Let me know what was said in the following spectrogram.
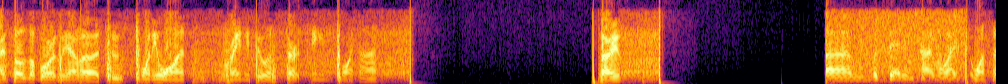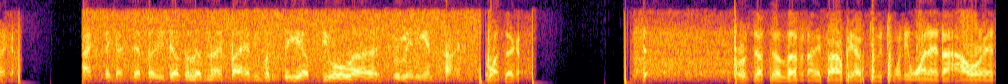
My souls on board, we have a 221. Remaining fuel is 13.9. Sorry, Um, what's that in time-wise? one second. I think I stepped on you. Delta 1195 Heavy, what's the uh, fuel uh, remaining in time? One second. Approach Delta 1195. We have 221 in an hour and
